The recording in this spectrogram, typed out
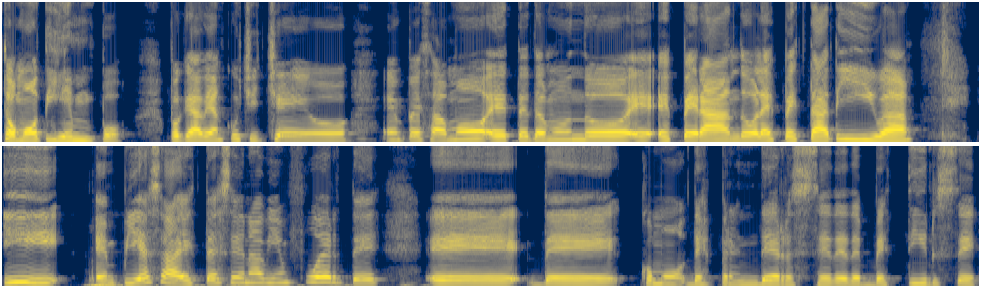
tomó tiempo, porque habían cuchicheos, empezamos este, todo el mundo eh, esperando la expectativa y empieza esta escena bien fuerte eh, de como desprenderse, de desvestirse,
